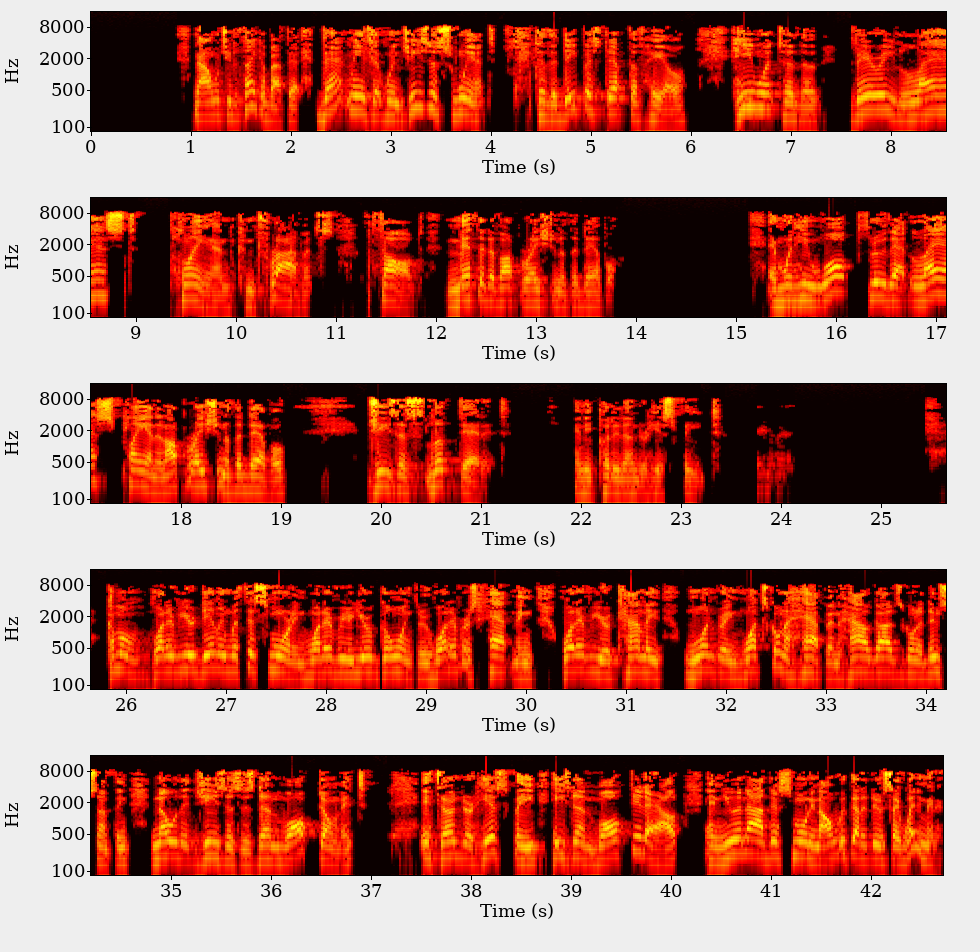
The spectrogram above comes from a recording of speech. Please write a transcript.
Now I want you to think about that. That means that when Jesus went to the deepest depth of hell, He went to the very last plan, contrivance, thought, method of operation of the devil. And when he walked through that last plan and operation of the devil, Jesus looked at it and he put it under his feet. Amen. Come on, whatever you're dealing with this morning, whatever you're going through, whatever's happening, whatever you're kindly wondering what's going to happen, how God's going to do something, know that Jesus has done walked on it it's under His feet. He's done walked it out. And you and I this morning, all we've got to do is say, wait a minute.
